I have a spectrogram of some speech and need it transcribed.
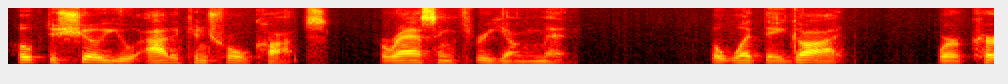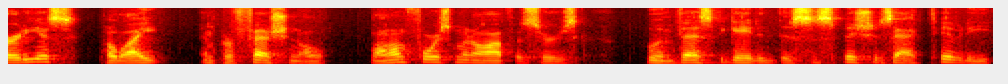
hoped to show you out of control cops harassing three young men. But what they got were courteous, polite, and professional law enforcement officers who investigated the suspicious activity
